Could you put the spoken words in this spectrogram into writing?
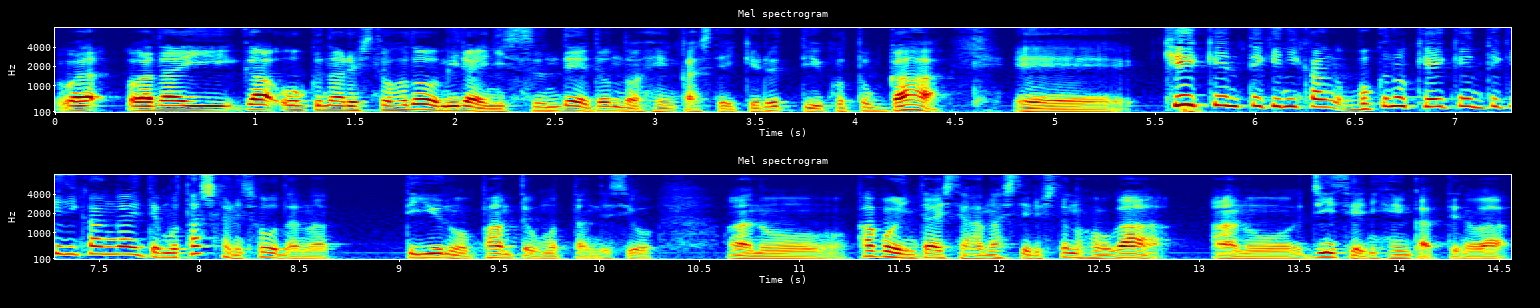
話題が多くなる人ほど未来に進んでどんどん変化していけるっていうことが、えー、経験的に僕の経験的に考えても確かにそうだな。ってていうのをパンって思ったんですよ。あの過去に対して話してる人の方があの人生に変化っていうのが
